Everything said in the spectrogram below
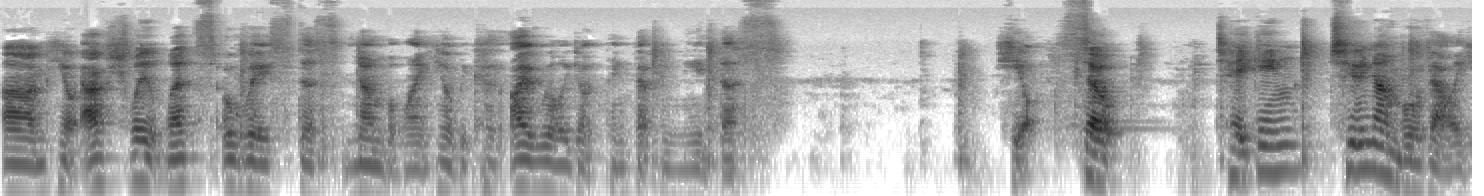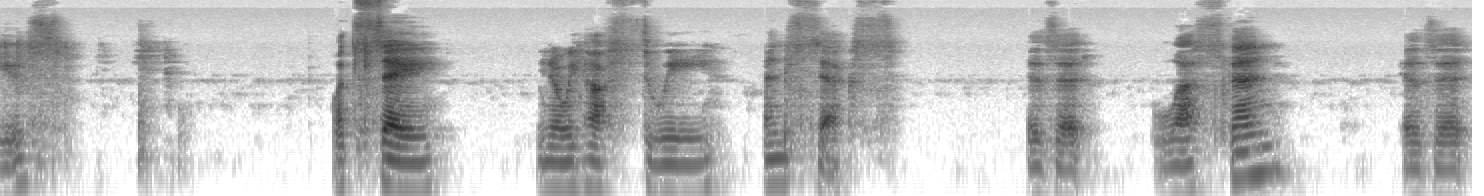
um, here, actually, let's erase this number line here because I really don't think that we need this here. So, taking two number values, let's say, you know, we have 3 and 6. Is it less than? Is it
